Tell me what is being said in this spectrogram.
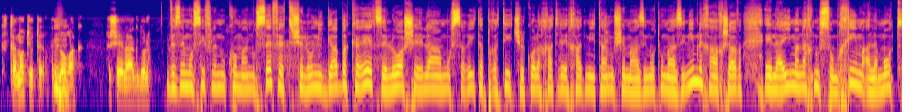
קטנות יותר, הן לא רק השאלה הגדולה. וזה מוסיף לנו קומה נוספת שלא ניגע בה כעת, זה לא השאלה המוסרית הפרטית של כל אחת ואחד מאיתנו שמאזינות ומאזינים לך עכשיו, אלא האם אנחנו סומכים על אמות,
